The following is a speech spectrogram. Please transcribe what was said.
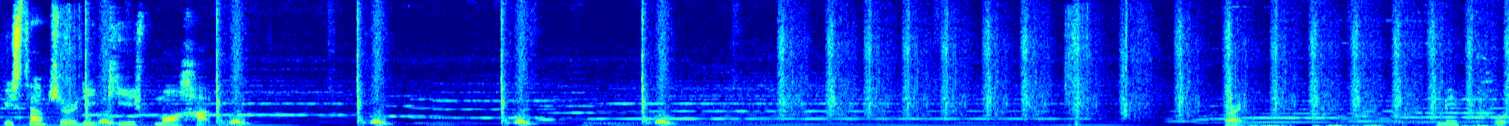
Three stamps already give more hardwood. Alright. Let me put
